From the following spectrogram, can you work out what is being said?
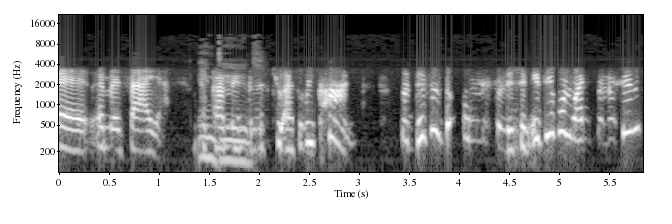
uh, a messiah to Indeed. come and rescue us. We can't. So this is the only solution. If people want solutions,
